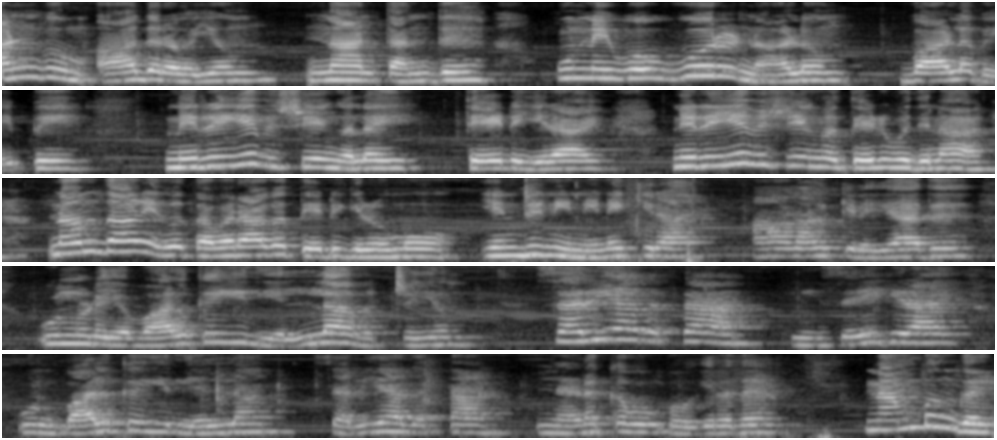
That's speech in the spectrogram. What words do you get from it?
அன்பும் ஆதரவையும் நான் தந்து உன்னை ஒவ்வொரு நாளும் வாழ வைப்பேன். நிறைய விஷயங்களை தேடுகிறாய். நிறைய விஷயங்கள் தேடுவதனால் நாம் தான் ஏதோ தவறாக தேடுகிறோமோ என்று நீ நினைக்கிறாய். ஆனால் கிடையாது. உன்னுடைய வாழ்க்கையில் எல்லாவற்றையும் சரியாகத்தான் நீ செய்கிறாய். உன் வாழ்க்கையில் எல்லாம் சரியாகத்தான் நடக்கவும் போகிறது. நம்புங்கள்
